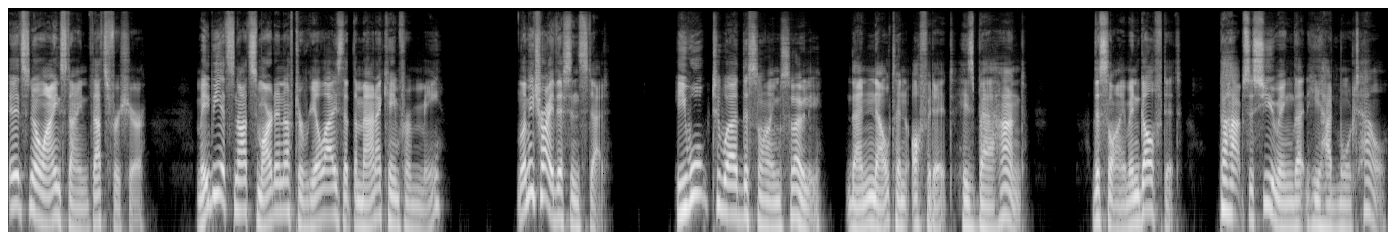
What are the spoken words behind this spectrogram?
it's no Einstein, that's for sure. Maybe it's not smart enough to realize that the mana came from me? Let me try this instead. He walked toward the slime slowly, then knelt and offered it his bare hand. The slime engulfed it, perhaps assuming that he had more tel,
